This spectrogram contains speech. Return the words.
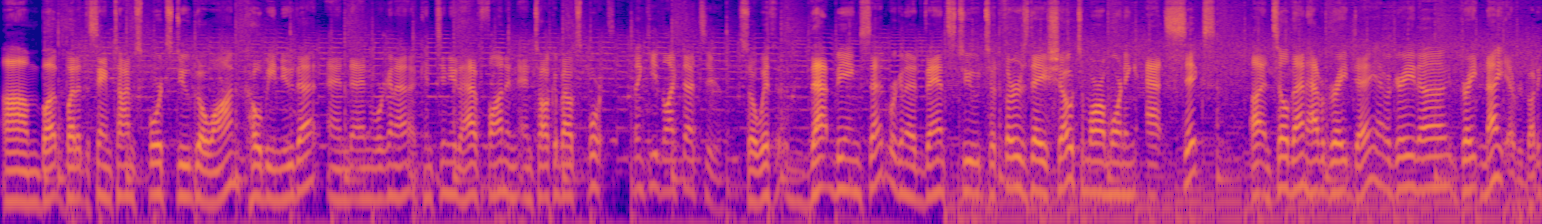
Um, but but at the same time, sports do go on. Kobe knew that, and and we're going to continue to have fun and, and talk about sports. I think he'd like that too. So with that being said, we're going to advance to to Thursday's show tomorrow morning at six. Uh, until then, have a great day. Have a great uh, great night, everybody.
